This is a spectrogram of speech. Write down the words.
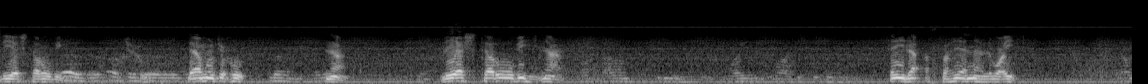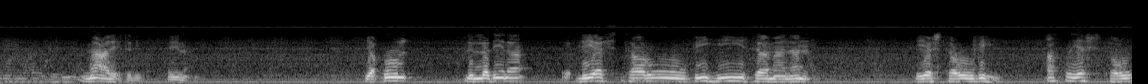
ليشتروا به. لام الجحود. لا. نعم. ليشتروا به نعم. أي لا الصحيح أنها الوعيد. ما عليه دليل. أي نعم. يقول للذين ليشتروا به ثمنا. ليشتروا به. أصل يشتروا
